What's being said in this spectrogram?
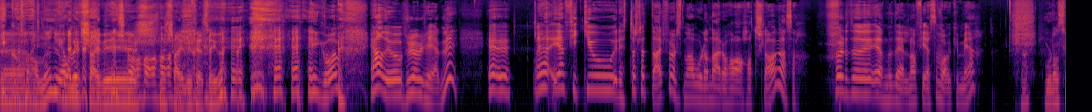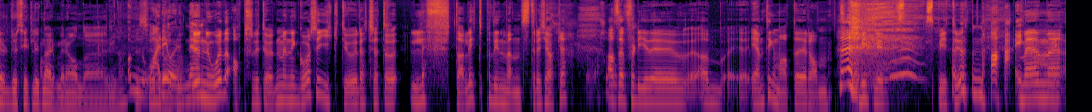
eh, Anne. Du var litt skeiv i, Ja. i fjeset i går. I går Jeg hadde jo problemer. Jeg, jeg, jeg fikk jo rett og slett der følelsen av hvordan det er å ha hatt slag, altså. For den ene delen av fjeset var jo ikke med. Hvordan ser du Du sitter litt nærmere Anne, Rune. Nå er det i orden Du, nå er det absolutt i orden, men i går så gikk du jo rett og slett og løfta litt på din venstre kjake. Altså fordi det En ting var at det rant bitte litt spyt ut, Nei. men eh,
